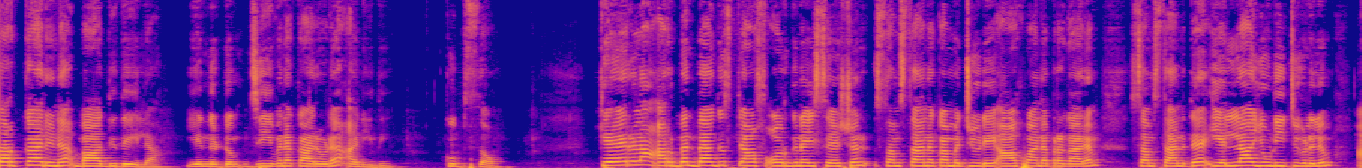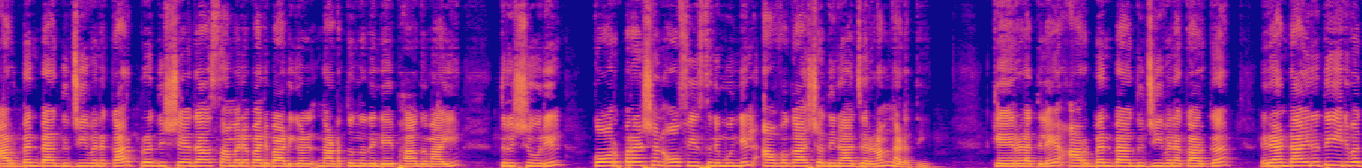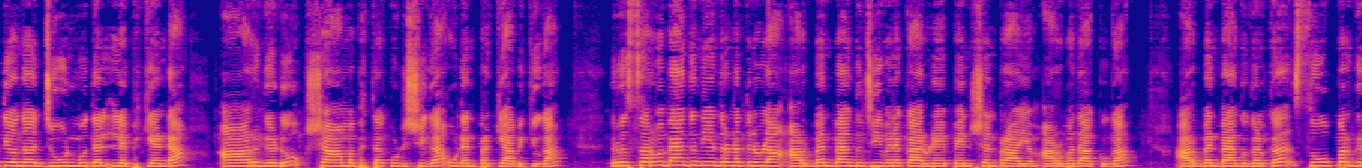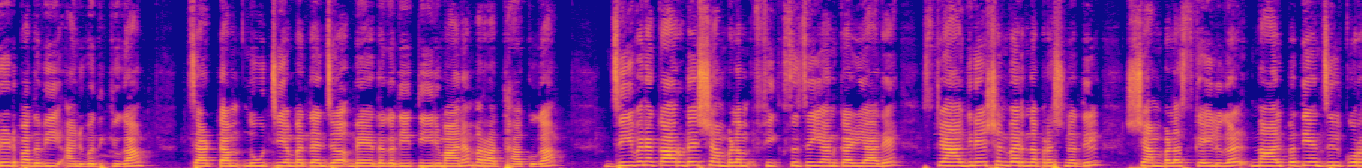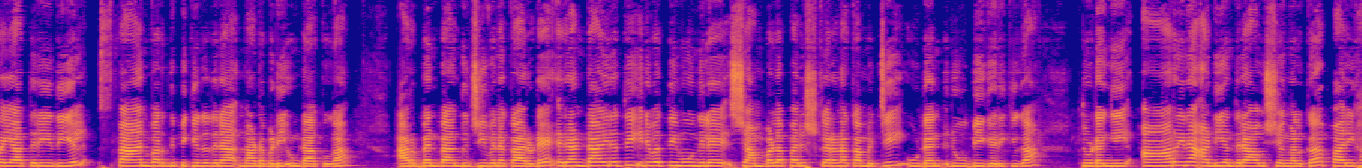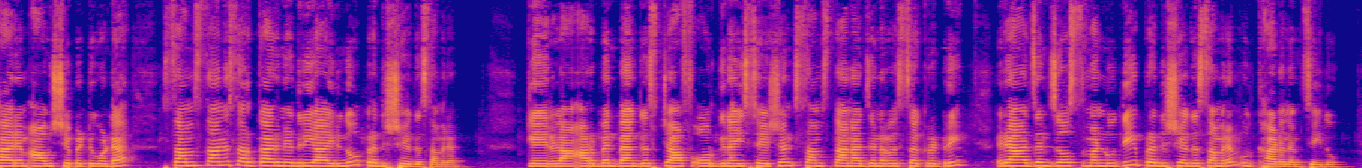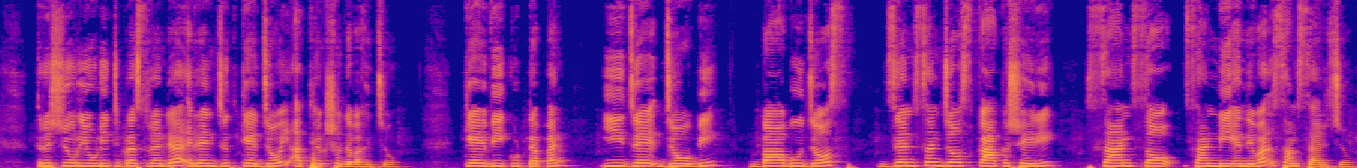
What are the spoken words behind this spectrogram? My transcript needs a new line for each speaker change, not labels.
സർക്കാരിന് ബാധ്യതയില്ല. എന്നിട്ടും ജീവനക്കാരോട് അനീതി. KUBSO. Kerala urban bank staff organization സംസ്ഥാന കമ്മിറ്റിയുടെ ആഹ്വാന പ്രകാരം സംസ്ഥാനത്തെ എല്ലാ യൂണിറ്റുകളിലും അർബൻ ബാങ്ക് ജീവനക്കാർ പ്രതിഷേധ സമര പരിപാടികൾ നടത്തുന്നതിന്റെ ഭാഗമായി തൃശൂരിൽ കോർപ്പറേഷൻ ഓഫീസിന് മുന്നിൽ അവകാശ ദിനാചരണം നടത്തി. കേരളത്തിലെ അർബൻ ബാങ്ക് ജീവനക്കാർക്ക് രണ്ടായിരത്തി ഇരുപത്തിയൊന്ന് ജൂൺ മുതൽ ലഭിക്കേണ്ട ആറ് ഗഡു ക്ഷാമബത്ത കുടിശ്ശിക ഉടൻ പ്രഖ്യാപിക്കുക. റിസർവ് ബാങ്ക് നിയന്ത്രണത്തിലുള്ള അർബൻ ബാങ്ക് ജീവനക്കാരുടെ പെൻഷൻ പ്രായം അറുപതാക്കുക. അർബൻ ബാങ്കുകൾക്ക് സൂപ്പർ ഗ്രേഡ് പദവി അനുവദിക്കുക. ചട്ടം നൂറ്റി എൺപത്തിയഞ്ച് ഭേദഗതി തീരുമാനം റദ്ദാക്കുക. ജീവനക്കാരുടെ ശമ്പളം ഫിക്സ് ചെയ്യാൻ കഴിയാതെ സ്റ്റാഗ്നേഷൻ വരുന്ന പ്രശ്നത്തിൽ ശമ്പള സ്കെയിലുകൾ നാൽപ്പത്തിയഞ്ചിൽ കുറയാത്ത രീതിയിൽ സ്പാൻ വർദ്ധിപ്പിക്കുന്നതിന് നടപടി ഉണ്ടാക്കുക. അർബൻ ബാങ്ക് ജീവനക്കാരുടെ രണ്ടായിരത്തി ഇരുപത്തി മൂന്നിലെ ശമ്പള പരിഷ്കരണ കമ്മിറ്റി ഉടൻ രൂപീകരിക്കുക. തുടങ്ങി ആറിന അടിയന്തര ആവശ്യങ്ങൾക്ക് പരിഹാരം ആവശ്യപ്പെട്ടുകൊണ്ട് സംസ്ഥാന സർക്കാരിനെതിരെയായിരുന്നു പ്രതിഷേധ സമരം. Kerala urban bank staff organization സംസ്ഥാന ജനറൽ സെക്രട്ടറി രാജൻ ജോസ് മണ്ണൂത്തി പ്രതിഷേധ സമരം ഉദ്ഘാടനം ചെയ്തു. Thrissur unit president Ranjith K Joy അധ്യക്ഷത വഹിച്ചു. K V Kuttappan E J Joby Babu Jose Jenson Jose Kakkassery Sanso Sunny എന്നിവർ സംസാരിച്ചു.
